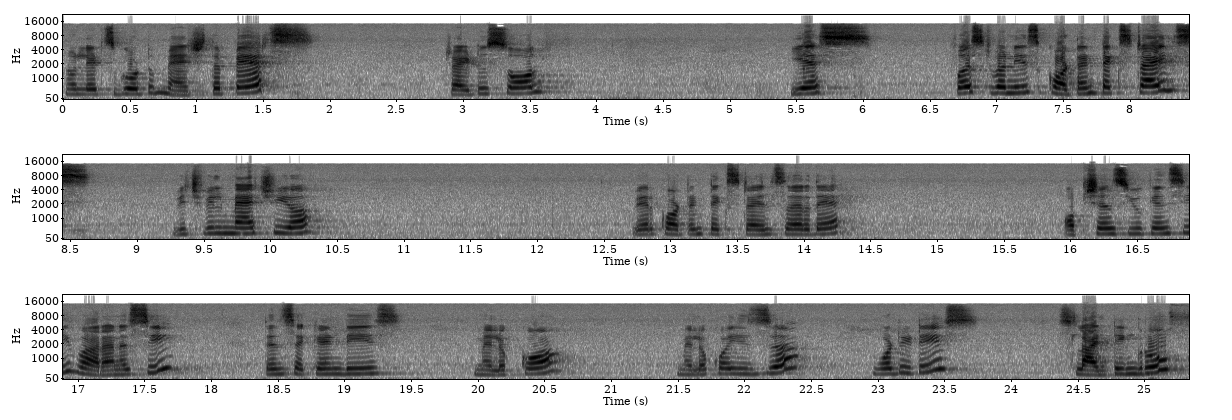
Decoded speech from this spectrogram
Now, let us go to match the pairs. Try to solve. Yes, first one is cotton textiles which will match here where cotton textiles are there. Options you can see Varanasi, then second is Maloca. Maloca is a, what it is? Slanting roof.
